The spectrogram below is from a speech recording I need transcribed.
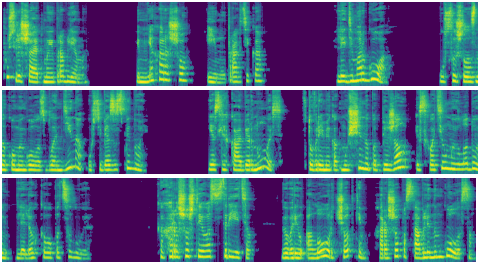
Пусть решает мои проблемы. И мне хорошо, и ему практика. «Леди Марго!» – услышала знакомый голос блондина у себя за спиной. Я слегка обернулась, в то время как мужчина подбежал и схватил мою ладонь для легкого поцелуя. «Как хорошо, что я вас встретил», — говорил Алоур четким, хорошо поставленным голосом,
